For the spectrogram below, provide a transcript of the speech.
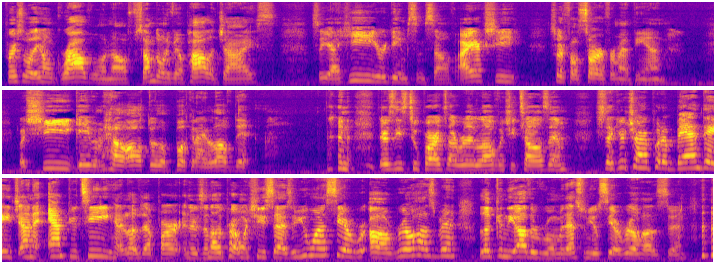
First of all, they don't grovel enough. Some don't even apologize. So yeah, he redeems himself. I actually sort of felt sorry for him at the end. But she gave him hell all through the book and I loved it. And there's these two parts I really love when she tells him. She's like, you're trying to put a bandage on an amputee. I love that part. And there's another part when she says, if you want to see a, a uh, real husband, look in the other room. And that's when you'll see a real husband.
